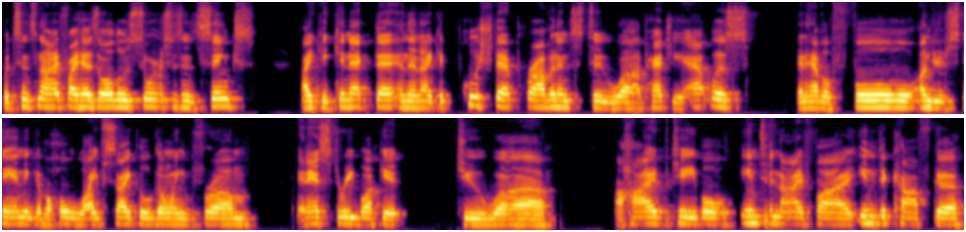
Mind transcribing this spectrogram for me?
but since NiFi has all those sources and sinks, I could connect that and then I could push that provenance to uh, Apache Atlas and have a full understanding of a whole life cycle going from an S3 bucket to uh, a Hive table into NiFi, into Kafka,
